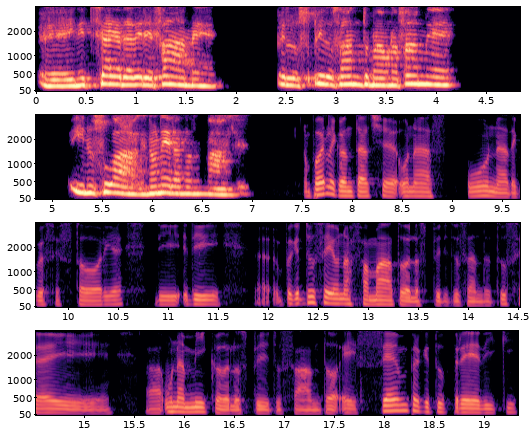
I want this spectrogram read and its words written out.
Eh, iniziai ad avere fame per lo Spirito Santo, ma una fame inusuale, non era normale. Puoi raccontarci una, una di queste storie di, di eh, perché tu sei un affamato dello Spirito Santo, tu sei uh, un amico dello Spirito Santo e sempre che tu predichi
